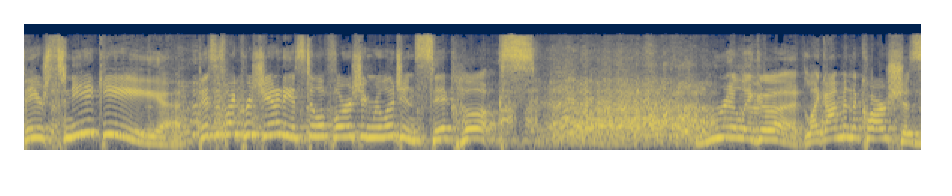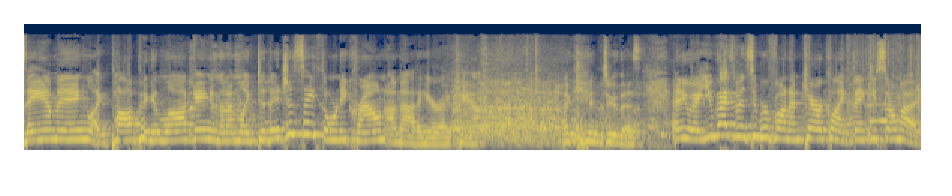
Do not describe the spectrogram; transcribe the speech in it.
They are sneaky. This is why Christianity is still a flourishing religion. Sick hooks. Really good. Like I'm in the car shazamming, like popping and locking, and then I'm like, did they just say thorny crown? I'm out of here. I can't. I can't do this. Anyway, you guys have been super fun. I'm Kara Klenk. Thank you so much.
